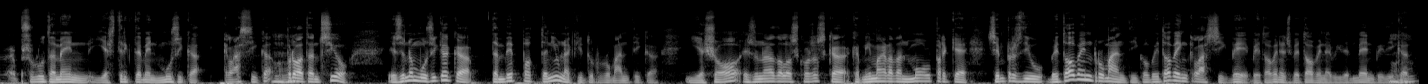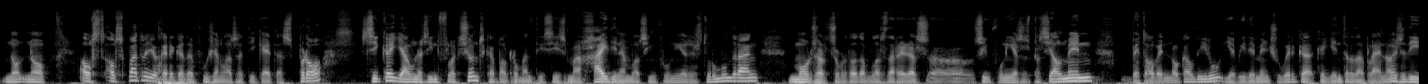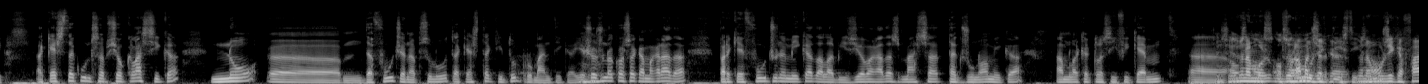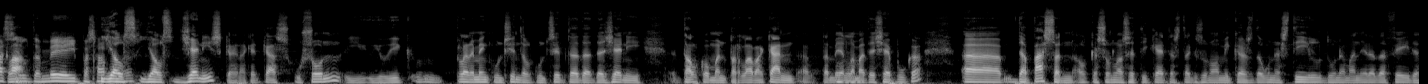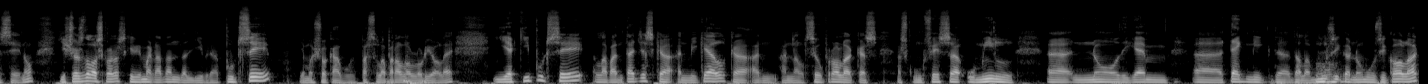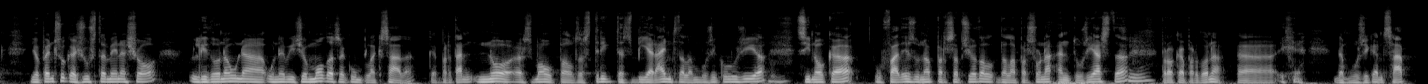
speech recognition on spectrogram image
absolutament i estrictament música clàssica, Mhm. però atenció, és una música que també pot tenir una actitud romàntica i això és una de les coses que, que a mi m'agraden molt perquè sempre es diu Beethoven romàntic o Beethoven clàssic. Bé, Beethoven és Beethoven, evidentment, vull dir que Mhm. no, no. Els, els quatre jo crec que defugen les etiquetes, però sí que hi ha unes inflexions cap al romanticisme. Haydn amb les sinfonies Sturm und Drang, Mozart sobretot amb les darreres uh, sinfonies especialment, Beethoven no cal dir-ho, i evidentment Schubert que, que hi entra de ple, no? És a dir, aquesta concepció clàssica no eh, defuig en absolut aquesta actitud romàntica. I això és una cosa que m'agrada perquè fuig una mica de la visió a vegades massa taxonòmica amb la que classifiquem eh, Sí, sí, els, els, els fenòmens música, artístics. d'una no? música fàcil Clar. també i passable. I els, I els genis, que en aquest cas ho són, i, i ho dic plenament conscient del concepte de, de geni, tal com en parlava Kant eh, també en la mateixa època, eh, depassen el que són les etiquetes taxonòmiques d'un estil, d'una manera de fer i de ser. No? I això és de les coses que a mi m'agraden del llibre. Potser i amb això acabo, passo la paraula a l'Oriol, eh? I aquí potser l'avantatge és que en Miquel, que en, en el seu pròleg es, es confessa humil, eh, no, diguem, eh, tècnic de, de la música, no musicòleg, jo penso que justament això li dona una, una visió molt desacomplexada, que per tant no es mou pels estrictes viaranys de la musicologia, sinó que ho fa des d'una percepció de, de la persona entusiasta, Sí. però que, perdona, eh, de música en sap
